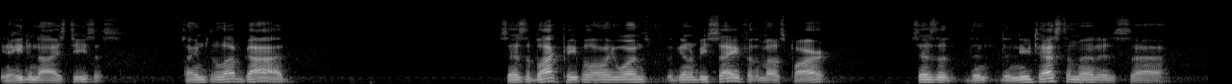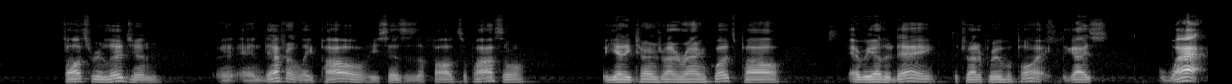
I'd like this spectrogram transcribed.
You know, he denies Jesus, claims to love God, says the black people are the only ones that are going to be saved for the most part. Says that the, the New Testament is uh, false religion, and, and definitely Paul, he says, is a false apostle. But yet he turns right around and quotes Paul every other day to try to prove a point. The guy's whack.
